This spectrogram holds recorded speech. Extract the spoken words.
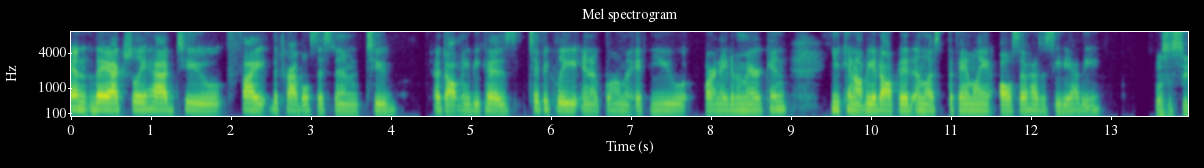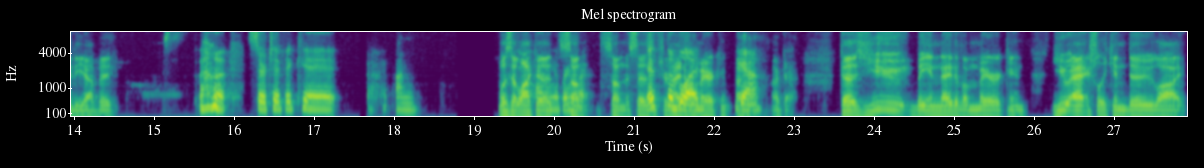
and they actually had to fight the tribal system to adopt me because typically in Oklahoma, if you are Native American, you cannot be adopted unless the family also has a CDIB What's a CDIB? certificate. I'm Was it like a, a some, something that says It's that you're Native blood. American? Okay. Yeah. Okay. because you being Native American, you actually can do like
